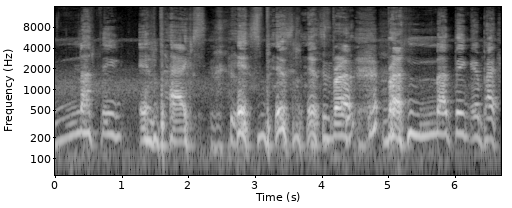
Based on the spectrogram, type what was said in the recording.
nothing impacts his business bruh bruh nothing impact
